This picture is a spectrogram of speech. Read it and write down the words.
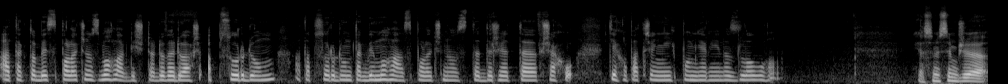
a tak to by společnost mohla, když to dovedu až absurdum, a absurdum, tak by mohla společnost držet v šachu v těch opatřeních poměrně dost dlouho. Já si myslím, že eh,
